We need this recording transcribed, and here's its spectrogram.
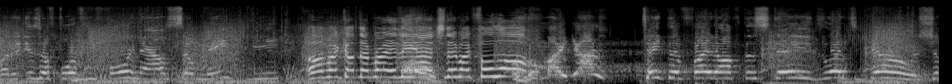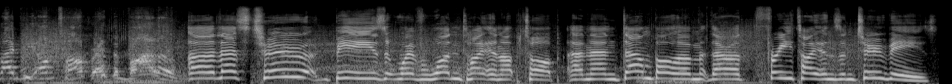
but it is a 4v4 now, so maybe. Oh my god, they're right at the Oh. edge. They might fall off. Oh my gosh! Take the fight off the stage. Let's go. Should I be up top or at the bottom? Uh, there's two bees with one titan up top, and then down bottom there are three titans and two bees.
